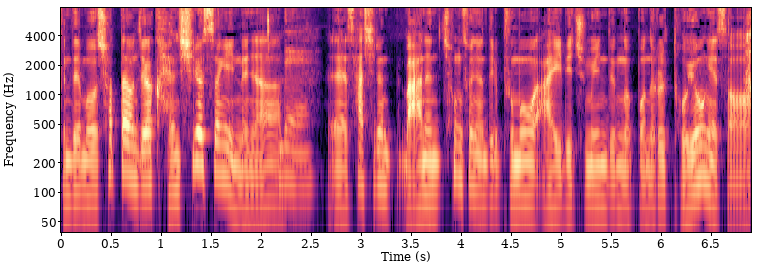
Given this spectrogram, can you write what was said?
근데 뭐 셧다운제가 과연 실효성이 있느냐? 네. 에, 사실은 많은 청소년들이 부모 아이디 주민등록번호를 도용해서 아,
